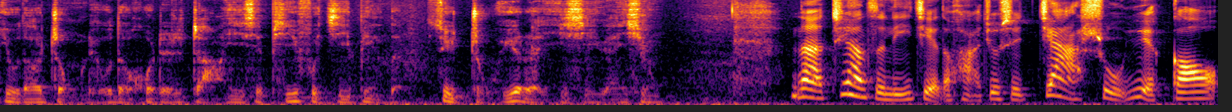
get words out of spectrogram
诱导肿瘤的，或者是长一些皮肤疾病的最主要的一些元凶。那这样子理解的话，就是价数越高，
